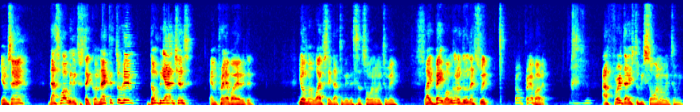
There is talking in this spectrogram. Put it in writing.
what i'm saying? That's why we need to stay connected to him. Don't be anxious and pray about everything. Yo my wife said that to me. This is so annoying to me. Like babe what we gonna do next week? Bro pray about it. At first that used to be so annoying to me.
